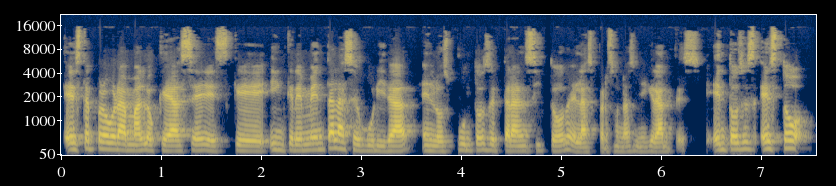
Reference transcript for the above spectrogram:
Este programa lo que hace es que incrementa la seguridad en los puntos de tránsito de las personas migrantes. Entonces, esto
